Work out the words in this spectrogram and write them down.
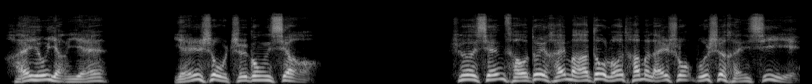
还有养颜、延寿之功效。这仙草对海马斗罗他们来说不是很吸引，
